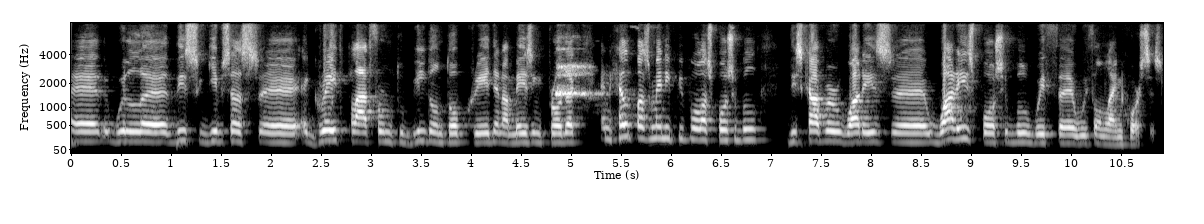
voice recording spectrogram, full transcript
Uh, will uh, this gives us uh, a great platform to build on top, create an amazing product, and help as many people as possible discover what is uh, what is possible with uh, with online courses.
